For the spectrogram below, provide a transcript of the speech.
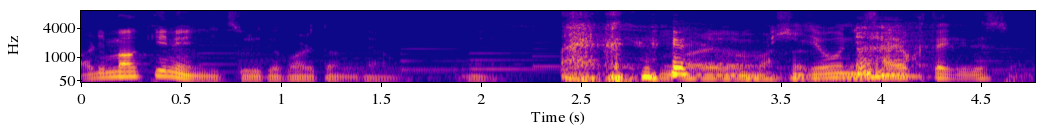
有馬記念に連れてかれたみたいなことをね 言われました非けど常に左翼的ですよね。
